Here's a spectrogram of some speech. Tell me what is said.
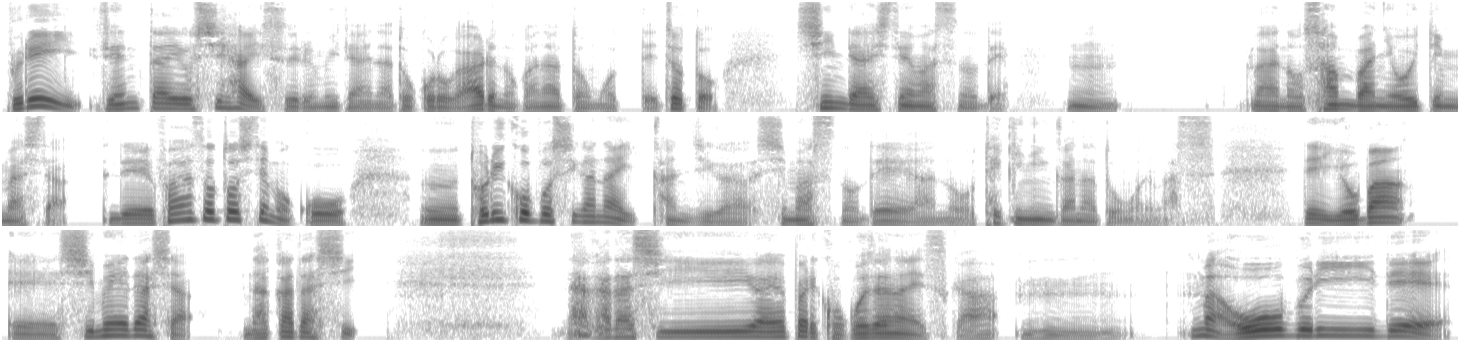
プレイ全体を支配するみたいなところがあるのかなと思って、ちょっと信頼してますので、うん。あの3番に置いてみました。で、ファーストとしてもこう、うん、取りこぼしがない感じがしますので、あの適任かなと思います。で、4番、えー、指名打者、中出し。中出しはやっぱりここじゃないですか。うん。まあ、大振りで、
